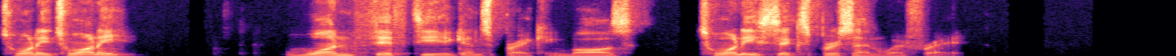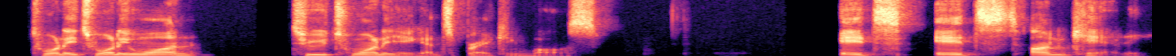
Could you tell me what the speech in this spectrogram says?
2020, 150 against breaking balls, 26% whiff rate. 2021, 220 against breaking balls. It's it's uncanny.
